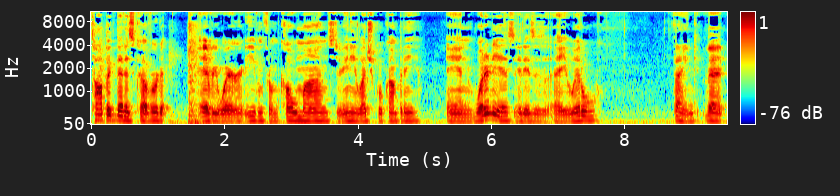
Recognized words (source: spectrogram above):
topic that is covered everywhere, even from coal mines to any electrical company. And what it is, it is a little thing that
